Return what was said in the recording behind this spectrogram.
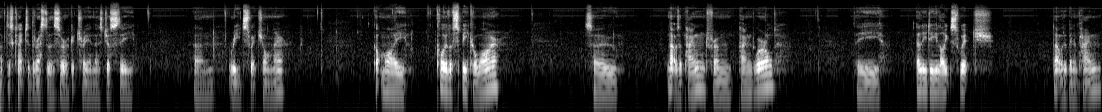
I've disconnected the rest of the circuitry and there's just the um, reed switch on there. Got my coil of speaker wire so that was a pound from Poundworld. The LED light switch that would have been a pound.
